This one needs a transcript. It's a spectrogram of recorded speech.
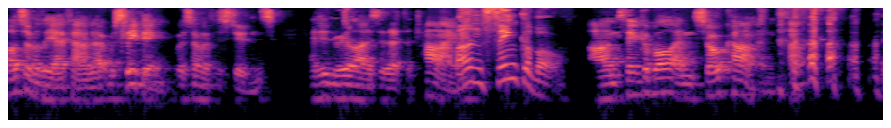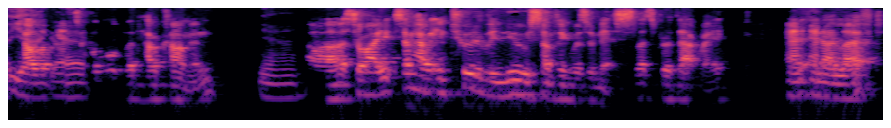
ultimately I found out was sleeping with some of his students. I didn't realize it at the time. Unthinkable. Unthinkable and so common. yeah, how lamentable, but how common. Yeah. Uh, so I somehow intuitively knew something was amiss. Let's put it that way, and and I left,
